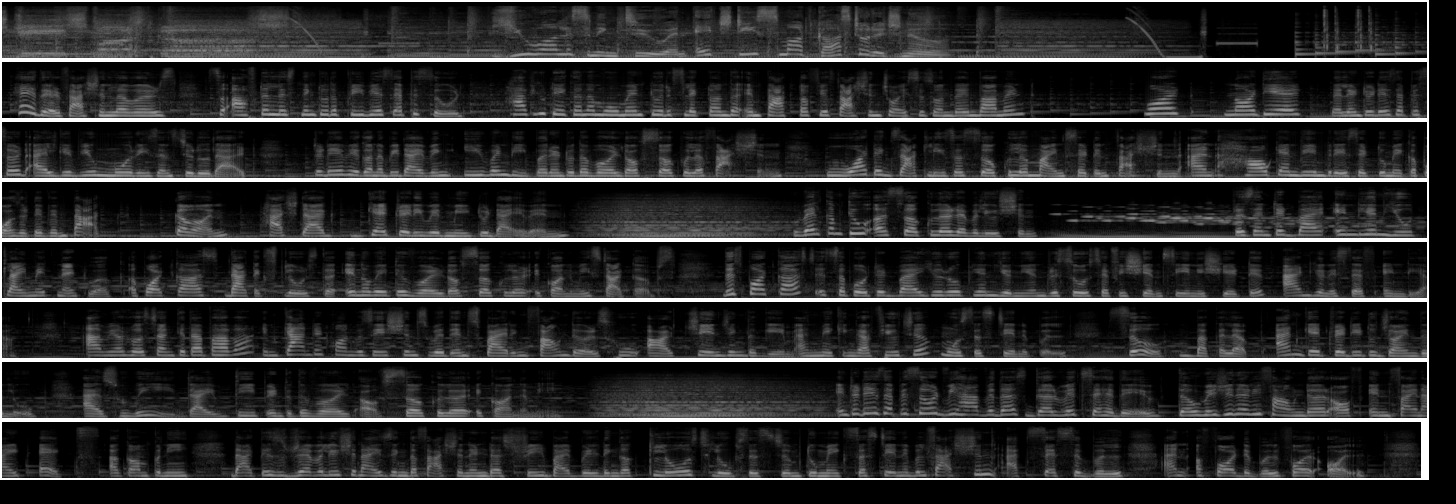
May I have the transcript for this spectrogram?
HT Smartcast. You are listening to an HT Smartcast original. Hey there, fashion lovers. So, after listening to the previous episode, have you taken a moment to reflect on the impact of your fashion choices on the environment? What? Not yet? Well, in today's episode, I'll give you more reasons to do that. Today, we're going to be diving even deeper into the world of circular fashion. What exactly is a circular mindset in fashion, and how can we embrace it to make a positive impact? Come on, hashtag get ready with me to dive in. Welcome to A Circular Revolution presented by Indian Youth Climate Network, a podcast that explores the innovative world of circular economy startups. This podcast is supported by European Union Resource Efficiency Initiative and UNICEF India. I'm your host Ankita Pahwa in candid conversations with inspiring founders who are changing the game and making our future more sustainable. So, buckle up and get ready to join the loop as we dive deep into the world of circular economy. In today's episode, we have with us Garvit Sahdev, the visionary founder of Infinite X, a company that is revolutionizing the fashion industry by building a closed loop system to make sustainable fashion accessible and affordable for all.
